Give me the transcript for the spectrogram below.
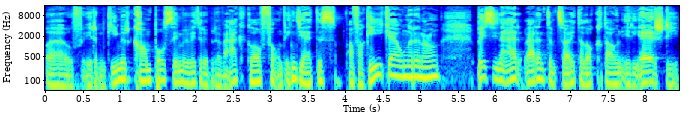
äh, auf ihrem Gimmer-Campus immer wieder über den Weg gelaufen und irgendwie hat es Aphagie gegeben untereinander, bis sie dann während dem zweiten Lockdown ihre erste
